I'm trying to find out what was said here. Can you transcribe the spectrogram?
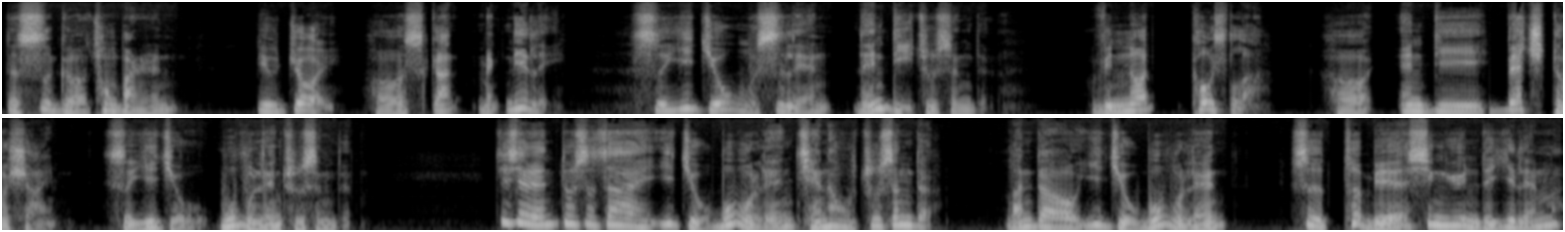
的四个创办人 Bill Joy 和 Scott McNealy 是一九五四年年底出生的，Vinod Khosla 和 Andy Bechtolsheim 是一九五五年出生的。这些人都是在一九五五年前后出生的，难道一九五五年是特别幸运的一年吗？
